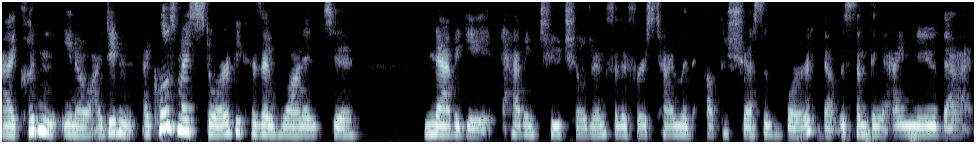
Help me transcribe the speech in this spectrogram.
I couldn't, you know, I didn't, I closed my store because I wanted to navigate having two children for the first time without the stress of work. That was something I knew that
